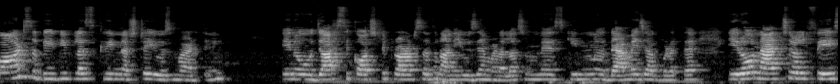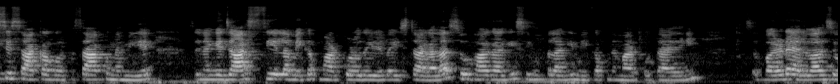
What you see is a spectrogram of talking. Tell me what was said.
Pond's B B plus cream ಅಷ್ಟೇ ಯೂಸ್ ಮಾಡ್ತೀನಿ. ಏನು ಜಾಸ್ತಿ ಕಾಸ್ಟ್ಲಿ ಪ್ರಾಡಕ್ಟ್ಸ್ ಅಂತೂ ನಾನು ಯೂಸೇ ಮಾಡಲ್ಲ. ಸುಮ್ಮನೆ ಸ್ಕಿನ್ ಡ್ಯಾಮೇಜ್ ಆಗಿಬಿಡುತ್ತೆ. ಇರೋ ನ್ಯಾಚುರಲ್ ಫೇಸೇ ಸಾಕಾಗೋ, ಸಾಕು ನಮಗೆ. ಸೊ ನನಗೆ ಜಾಸ್ತಿ ಎಲ್ಲ ಮೇಕಪ್ ಮಾಡ್ಕೊಳ್ಳೋದು ಇದೆಲ್ಲ ಇಷ್ಟ ಆಗಲ್ಲ. ಸೊ ಹಾಗಾಗಿ ಸಿಂಪಲ್ ಆಗಿ ಮೇಕಪ್ನ ಮಾಡ್ಕೋತಾ ಇದ್ದೀನಿ. ಸೊ ಬರ್ಡೇ ಅಲ್ವಾ? ಸೊ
